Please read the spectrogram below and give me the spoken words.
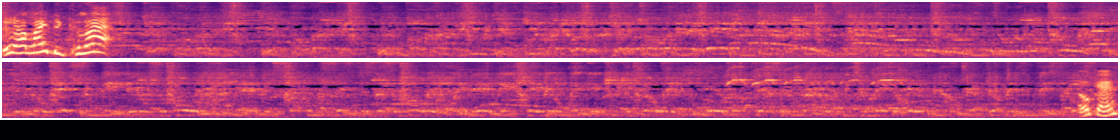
Yeah, I like the clap. Okay.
